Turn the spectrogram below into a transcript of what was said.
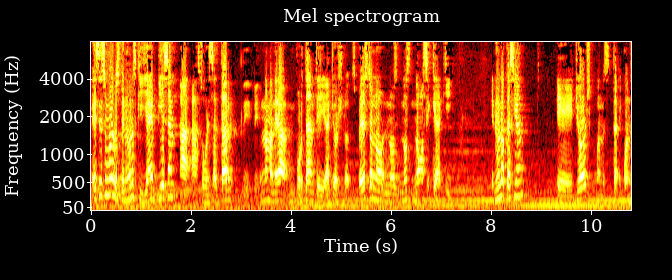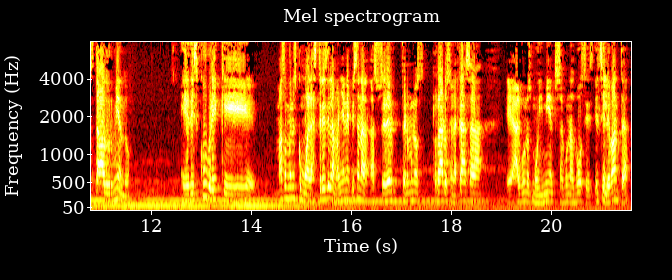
Este es uno de los fenómenos que ya empiezan a, a sobresaltar de, de una manera importante a George Lutz. Pero esto no, no, no, no se queda aquí. En una ocasión, eh, George, cuando, está- cuando estaba durmiendo, eh, descubre que más o menos como a las 3 de la mañana empiezan a, a suceder fenómenos raros en la casa, eh, algunos movimientos, algunas voces. Él se levanta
